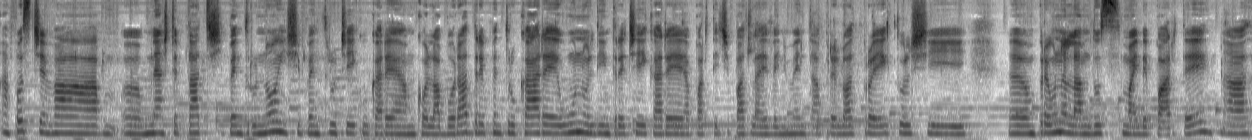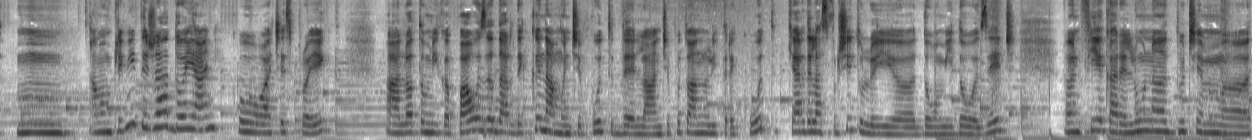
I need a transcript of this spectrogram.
a fost ceva uh, neașteptat și pentru noi și pentru cei cu care am colaborat, drept pentru care unul dintre cei care a participat la eveniment a preluat proiectul și uh, împreună l-am dus mai departe. Am împlinit deja 2 ani cu acest proiect. A luat o mică pauză, dar de când am început, de la începutul anului trecut, chiar de la sfârșitul lui 2020, în fiecare lună ducem uh,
